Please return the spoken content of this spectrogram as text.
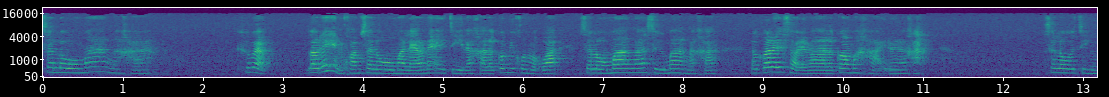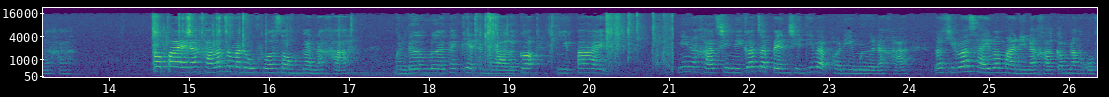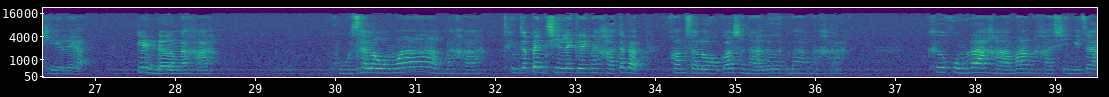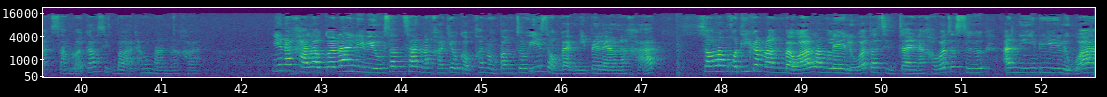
สโลมากนะคะ คือแบบเราได้เห็นความสโลมาแล้วใน IG นะคะ แล้วก็มีคนบอกว่าสโลมากน่าซื้อมากนะคะ แล้วก็เลยสอยมาแล้วก็เอามาขายด้วยนะคะสโลจริงนะคะ ต่อไปนะคะเราจะมาดูครัวซองกันนะคะ เหมือนเดิมเลยแพ็กเกจธรรมดาแล้วก็มีป้าย นี่นะคะ ชิ้นนี้ก็จะเป็นชิ้นที่แบบพอดีมือนะคะ เราคิดว่าไซส์ประมาณนี้นะคะกำลังโอเคเลยอะกลิ่นเดิมนะคะหูสโลมากนะคะ ถึงจะเป็นชิ้นเล็กๆนะคะ แต่แบบความสโลก็ชนะเลิศมากนะคะ คือคุ้มราคามากนะคะ ชิ้นนี้จะ 390 บาทเท่านั้นนะคะ นี่นะคะเราก็ได้รีวิวสั้นๆนะคะ เกี่ยวกับขนมปังโจอี้2แบบนี้ไปแล้วนะคะ สำหรับคนที่กำลังแบบว่าลังเลหรือว่าตัดสินใจนะคะ ว่าจะซื้ออันนี้ดีหรือว่า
